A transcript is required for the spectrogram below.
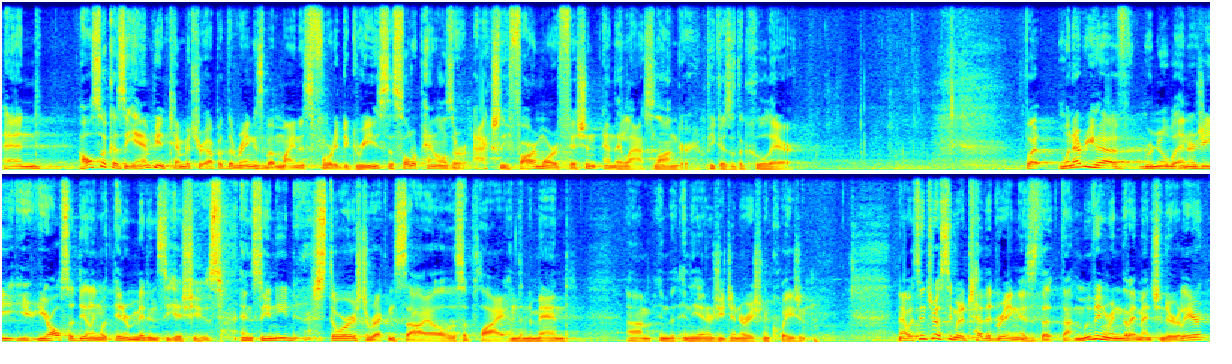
And also because the ambient temperature up at the ring is about minus 40 degrees, the solar panels are actually far more efficient and they last longer because of the cool air. But whenever you have renewable energy, you're also dealing with intermittency issues. And so you need storage to reconcile the supply and the demand um, in, the, in the energy generation equation. Now, what's interesting about a tethered ring is that that moving ring that I mentioned earlier,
